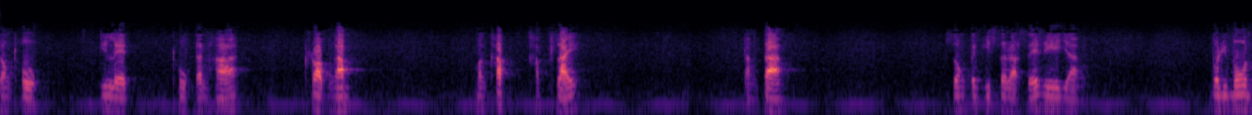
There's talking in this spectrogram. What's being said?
ต้องถูกกิเลส ถูกตัณหา ครอบงำบังคับขับไสต่างๆ ทรงเป็นอิสระเสรีอย่าง บริบูรณ์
